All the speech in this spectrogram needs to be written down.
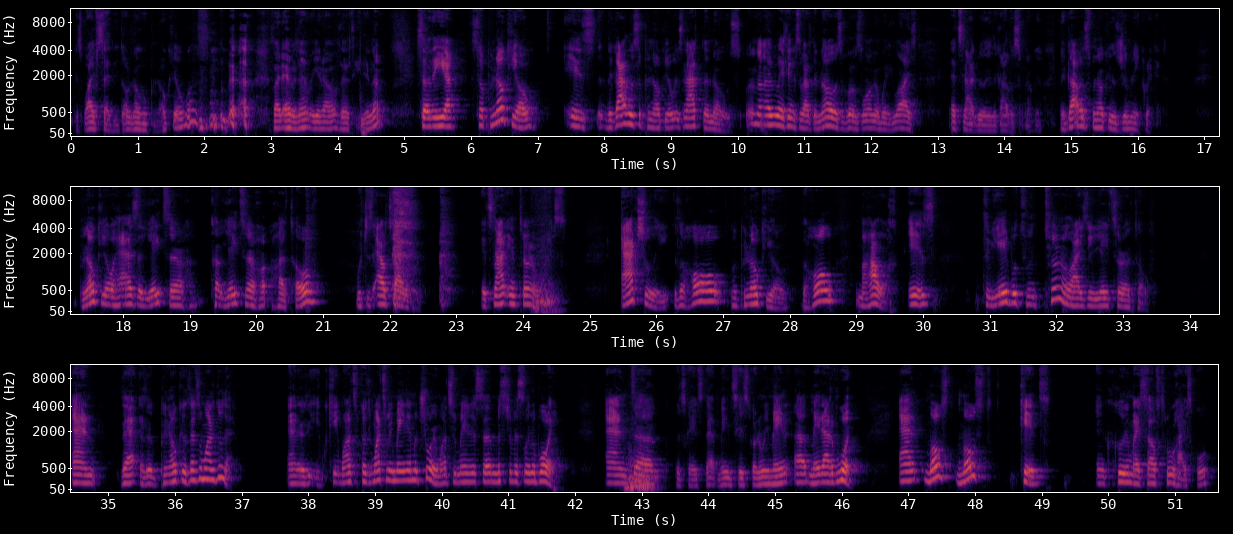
His wife said, "You don't know who Pinocchio was," but evidently, you know that he didn't know. So the uh, so Pinocchio is the godless of Pinocchio is not the nose. Everybody thinks about the nose; it grows longer when he lies. That's not really the godless of Pinocchio. The godless Pinocchio is Jiminy Cricket. Pinocchio has a Yetzer Yetzer Hatov, which is outside of him. It's not internalized. Actually, the whole Pinocchio, the whole Mahalach, is to be able to internalize the Yetzer Hatov, and that the Pinocchio doesn't want to do that, and he wants because he wants to remain immature. He wants to remain this uh, mischievous little boy, and uh, in this case, that means he's going to remain uh, made out of wood. And most most kids, including myself through high school,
